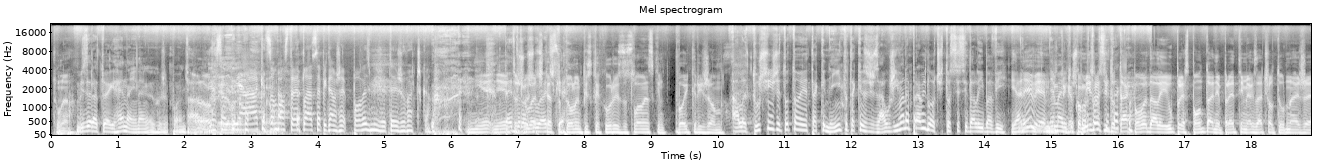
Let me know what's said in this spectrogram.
Tu na. Vyzerá to jak hena inak, akože poviem ti. Áno. Ja, som, ja, keď som ho stretla, ja sa pýtam, že povedz mi, že to je žuvačka. Nie, nie je to žuvačka, žuvačka. sú to olympijské kúry so slovenským dvojkryžom. Ale tuším, že toto je také, není to také že zaužívané pravidlo, či to ste si dali iba vy? Ja Ne- neviem, Nemajú to tak ako my sme si to športovci tak takto? povedali úplne spontánne predtým, jak začal turnaj, že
